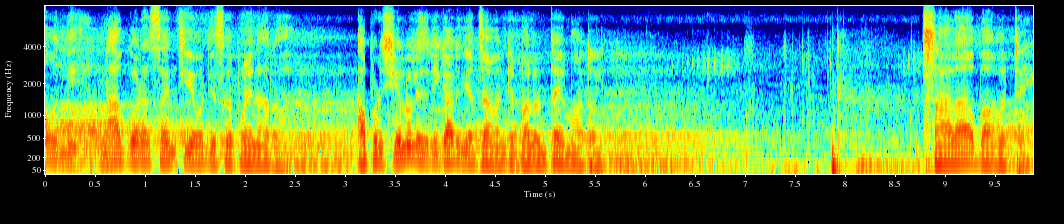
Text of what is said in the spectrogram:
ఉంది. నాకు కూడా సంచి ఎవరు తీసుకుపోయినారో. అప్పుడు షెల్లు లేదు రికార్డింగ్ చేద్దామంటే బలుంటాయి మాటలు. చాలా బాగుంటాయి.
